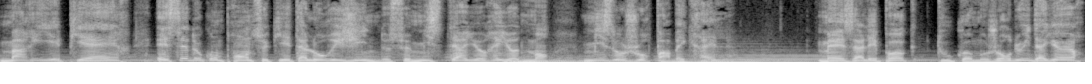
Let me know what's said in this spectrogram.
Marie et Pierre essaient de comprendre ce qui est à l'origine de ce mystérieux rayonnement mis au jour par Becquerel. Mais à l'époque, tout comme aujourd'hui d'ailleurs,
